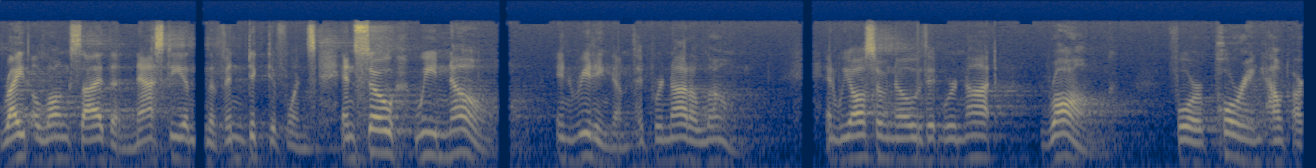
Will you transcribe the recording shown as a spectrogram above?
right alongside the nasty and the vindictive ones. And so we know in reading them that we're not alone. And we also know that we're not wrong for pouring out our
